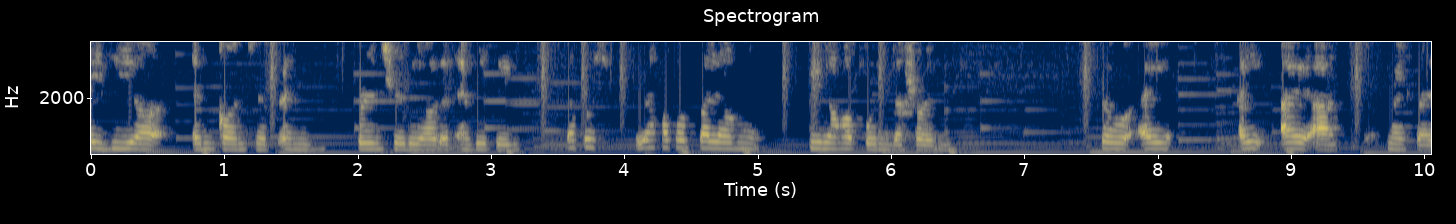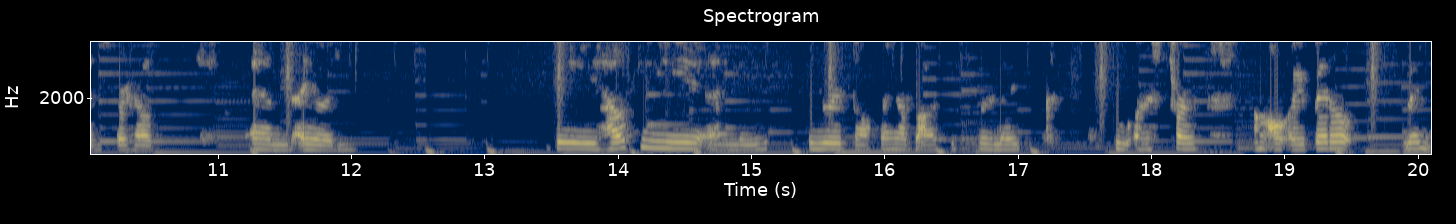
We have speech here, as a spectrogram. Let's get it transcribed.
idea and concept and furniture layout and everything. Tapos, wala ka pa palang pinaka-pundasyon. So, I, I, I asked my friends for help. And, ayun, they helped me and we were talking about it for like two hours char ang OA. Pero, nag,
